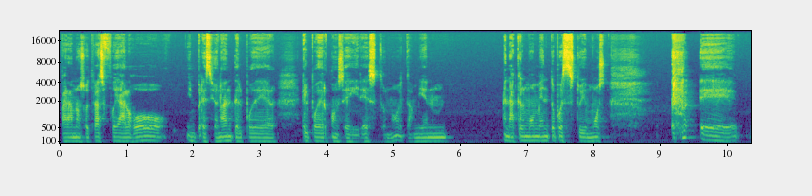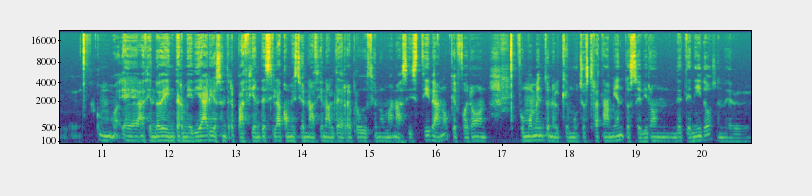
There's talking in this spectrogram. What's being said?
para nosotras fue algo impresionante el poder, el poder conseguir esto, ¿no? Y también en aquel momento pues estuvimos eh, eh, haciendo de intermediarios entre pacientes y la Comisión Nacional de Reproducción Humana Asistida, ¿no? que fueron, fue un momento en el que muchos tratamientos se vieron detenidos, en el,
